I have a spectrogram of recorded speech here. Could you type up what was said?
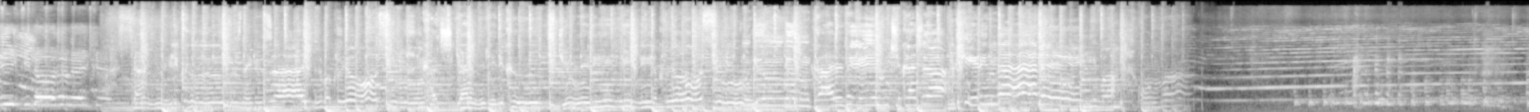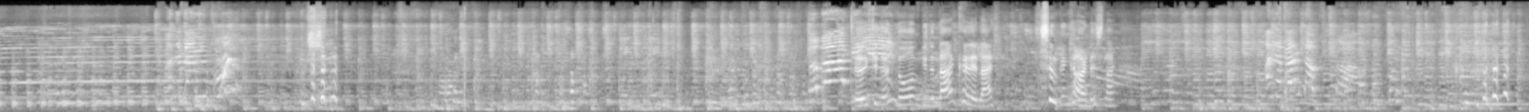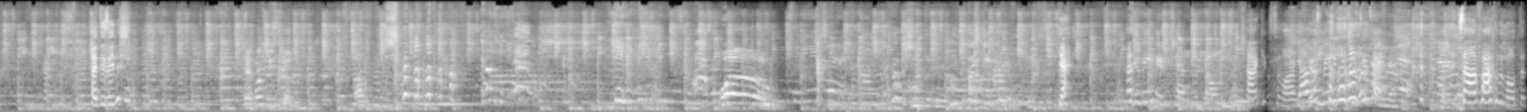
İyi ki doğdun Öykü. Sen deli kız ne güzel bakıyorsun. Kaç gel deli kız kimleri yakıyorsun. Güm güm kalbim çıkacak yerinden eyvah olmaz Öykü'nün doğum gününden kareler. Çılgın kardeşler. Anne ben yaptım. Hadi Zeliş. Yapmak mı istiyorsun? Wow! Gel. Herkes var mı? Yalnız benim için Sen farklı notta.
